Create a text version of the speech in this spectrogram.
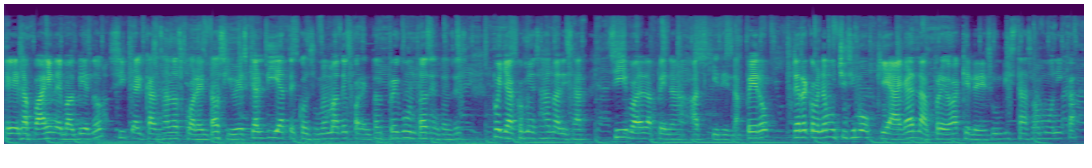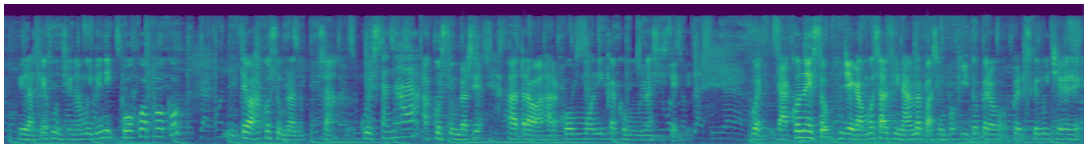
eh, la página y vas viendo si te alcanzan los 40 o si ves que al día te consume más de 40 preguntas, entonces pues ya comienzas a analizar si vale la pena adquirirla. Pero te recomiendo muchísimo que hagas la prueba, que le des un vistazo a Mónica y verás que funciona muy bien y poco a poco te vas acostumbrando. O sea, cuesta nada acostumbrarse a trabajar con Mónica como un asistente. Bueno, ya con esto llegamos al final, me pasé un poquito, pero, pero es que es muy chévere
